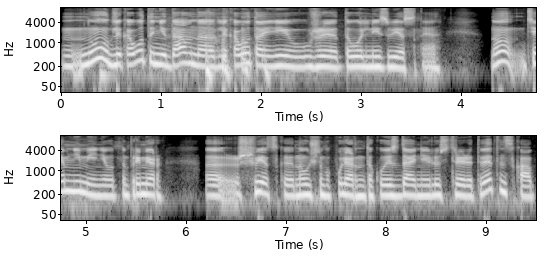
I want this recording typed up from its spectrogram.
Ну, для кого-то недавно, а для кого-то они уже довольно известные. Но, тем не менее, вот, например, э, шведское научно-популярное такое издание Illustrated Vetenskap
